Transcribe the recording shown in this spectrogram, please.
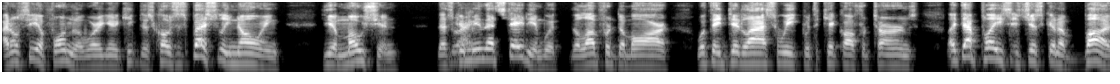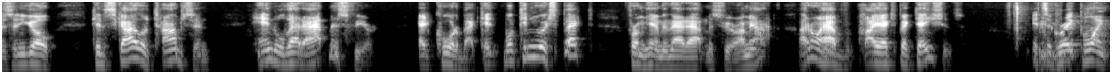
I don't see a formula where you're going to keep this close, especially knowing the emotion that's going to be in that stadium with the love for Damar, what they did last week with the kickoff returns. Like that place is just going to buzz. And you go, can Skylar Thompson handle that atmosphere at quarterback? Can, what can you expect from him in that atmosphere? I mean, I, I don't have high expectations. It's a great point.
